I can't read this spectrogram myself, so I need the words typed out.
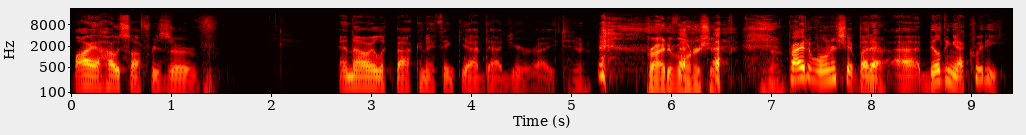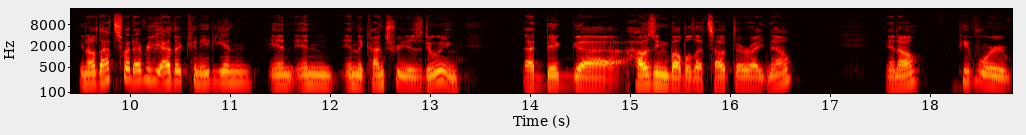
buy a house off reserve and now I look back and I think, yeah, Dad, you're right. Yeah. Pride of ownership. You know? Pride of ownership, but yeah. uh, building equity. You know, that's what every other Canadian in in in the country is doing. That big uh, housing bubble that's out there right now. You know, people were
